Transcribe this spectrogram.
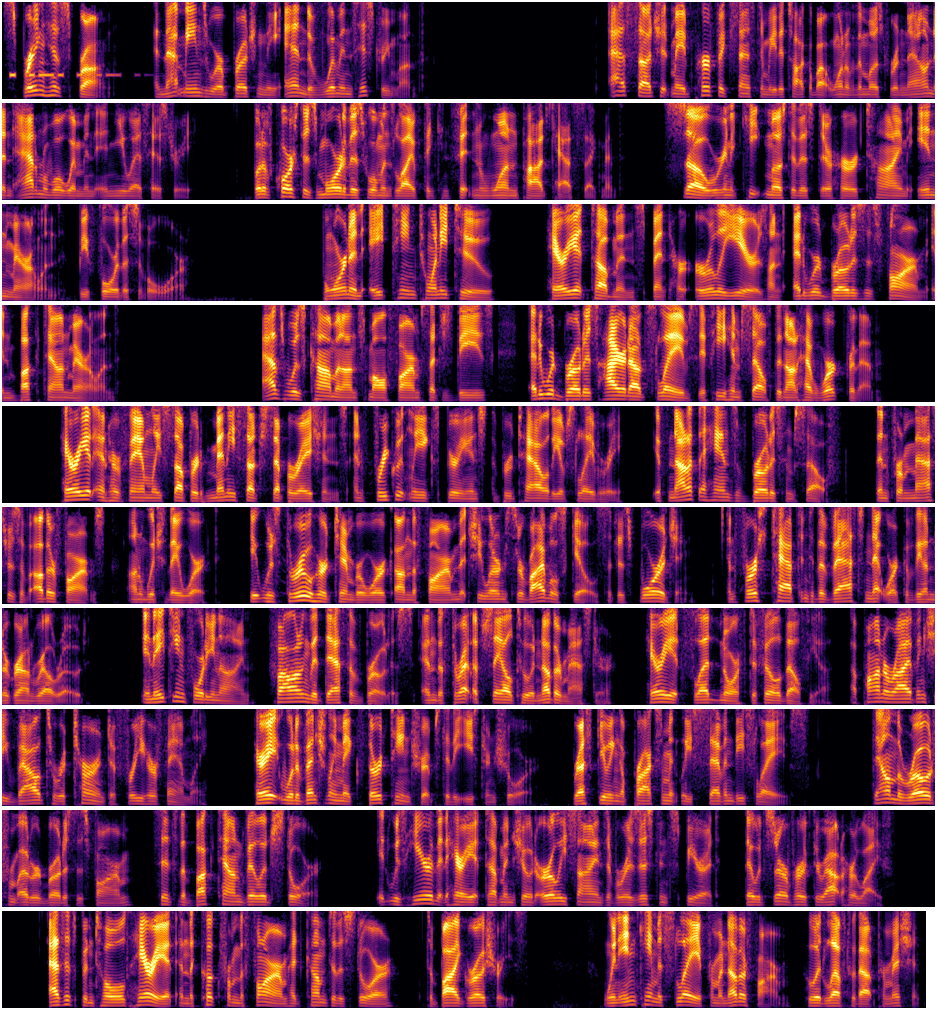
Spring has sprung, and that means we're approaching the end of Women's History Month. As such, it made perfect sense to me to talk about one of the most renowned and admirable women in U.S. history. But of course, there's more to this woman's life than can fit in one podcast segment. So, we're going to keep most of this to her time in Maryland before the Civil War. Born in 1822, Harriet Tubman spent her early years on Edward Brodess's farm in Bucktown, Maryland. As was common on small farms such as these, Edward Brodess hired out slaves if he himself did not have work for them. Harriet and her family suffered many such separations and frequently experienced the brutality of slavery, if not at the hands of Brodess himself, then from masters of other farms on which they worked. It was through her timber work on the farm that she learned survival skills such as foraging and first tapped into the vast network of the Underground Railroad. In 1849, following the death of Brodess and the threat of sale to another master, Harriet fled north to Philadelphia. Upon arriving, she vowed to return to free her family. Harriet would eventually make 13 trips to the eastern shore, rescuing approximately 70 slaves. Down the road from Edward Brodess's farm sits the Bucktown Village store. It was here that Harriet Tubman showed early signs of a resistant spirit that would serve her throughout her life. As it's been told, Harriet and the cook from the farm had come to the store to buy groceries when in came a slave from another farm who had left without permission.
